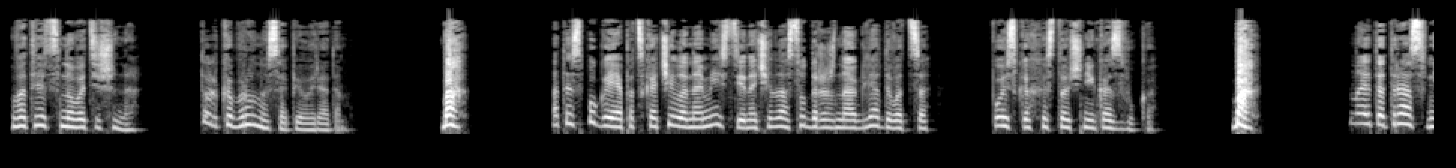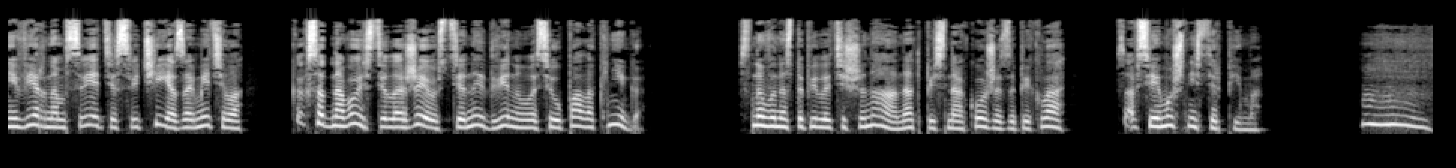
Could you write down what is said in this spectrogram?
В ответ снова тишина. Только Бруно сопел рядом. «Бах!» От испуга я подскочила на месте и начала судорожно оглядываться в поисках источника звука. «Бах!» На этот раз в неверном свете свечи я заметила, как с одного из стеллажей у стены двинулась и упала книга. Снова наступила тишина, а надпись на коже запекла совсем уж нестерпимо. «М-м-м»,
